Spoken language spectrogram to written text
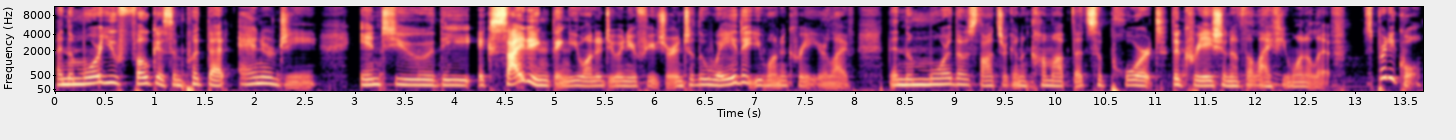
And the more you focus and put that energy into the exciting thing you want to do in your future, into the way that you want to create your life, then the more those thoughts are going to come up that support the creation of the life you want to live. It's pretty cool.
